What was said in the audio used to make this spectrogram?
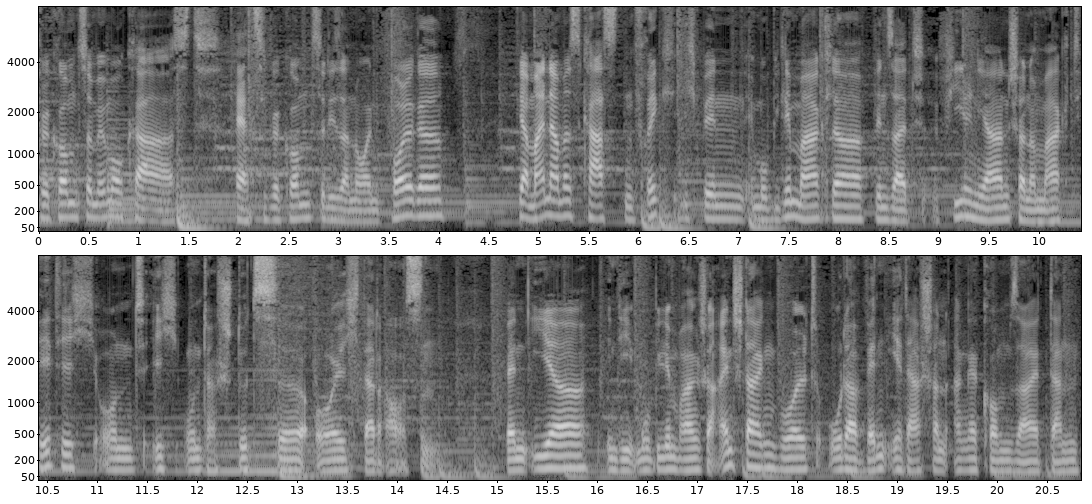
willkommen zum Immocast. Herzlich willkommen zu dieser neuen Folge. Ja, mein Name ist Carsten Frick. Ich bin Immobilienmakler, bin seit vielen Jahren schon am Markt tätig und ich unterstütze euch da draußen. Wenn ihr in die Immobilienbranche einsteigen wollt oder wenn ihr da schon angekommen seid, dann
